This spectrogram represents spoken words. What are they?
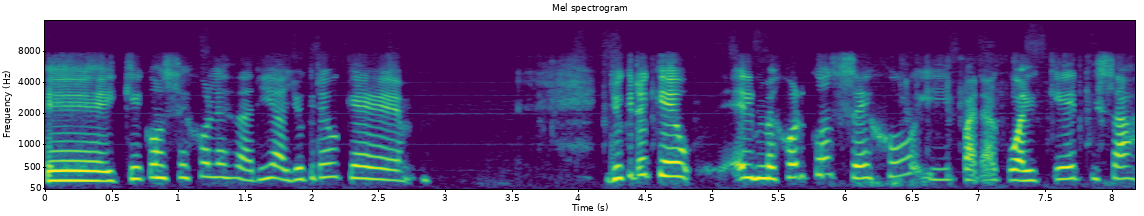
eh, ¿qué consejo les daría? Yo creo que yo creo que el mejor consejo y para cualquier quizás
